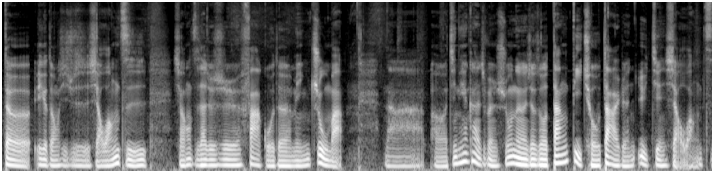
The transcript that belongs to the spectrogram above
的一个东西，就是《小王子》。《小王子》它就是法国的名著嘛。那呃，今天看的这本书呢，叫做《当地球大人遇见小王子》。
